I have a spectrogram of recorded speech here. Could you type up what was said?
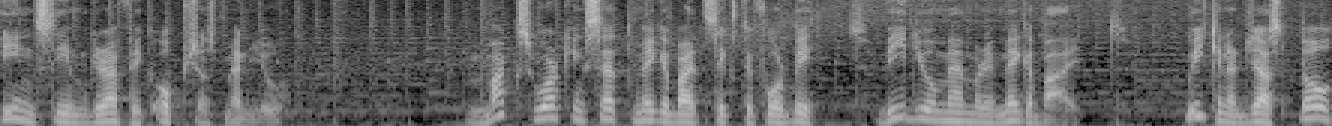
in-sim graphic options menu. Max working set megabyte 64-bit, video memory megabyte. We can adjust both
